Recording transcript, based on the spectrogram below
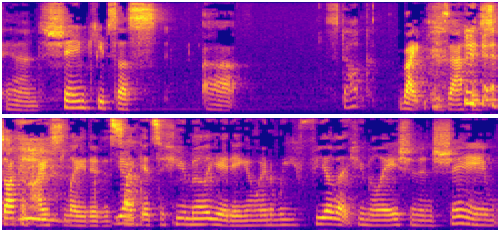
and shame keeps us uh, stuck Right, exactly. Stuck and isolated. It's yeah. like it's humiliating. And when we feel that humiliation and shame,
